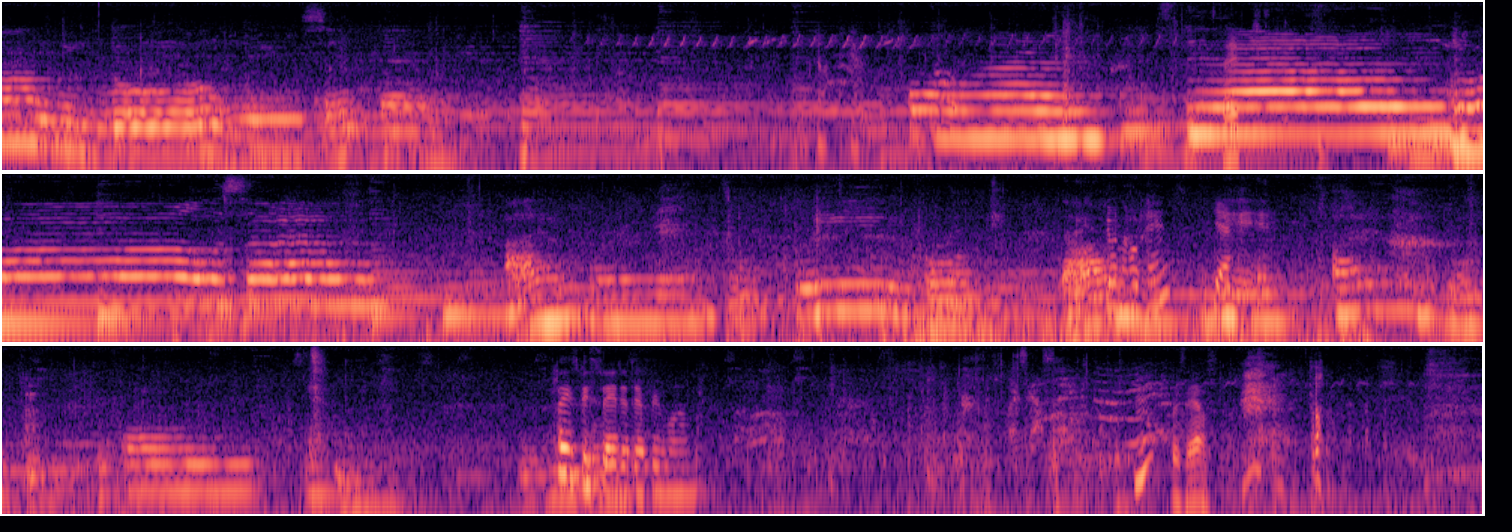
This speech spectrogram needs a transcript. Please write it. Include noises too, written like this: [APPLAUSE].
You Please be everyone. Where's hmm? ours?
